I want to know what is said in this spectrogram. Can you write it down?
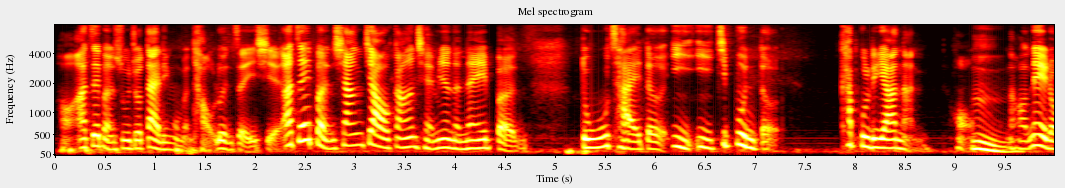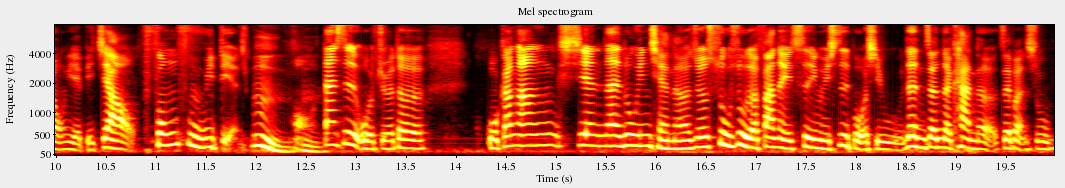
好啊，这本书就带领我们讨论这一些。啊，这一本相较刚刚前面的那一本《独裁的意义》，基本的卡布里亚南，嗯，然后内容也比较丰富一点，嗯，嗯，但是我觉得。我刚刚先在录音前呢，就速速的翻了一次，因为是博习武认真的看了这本书，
